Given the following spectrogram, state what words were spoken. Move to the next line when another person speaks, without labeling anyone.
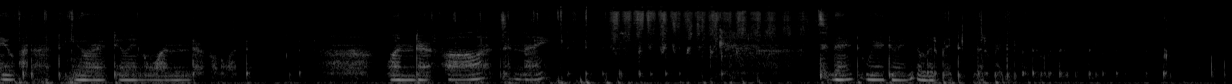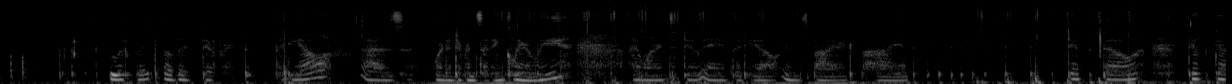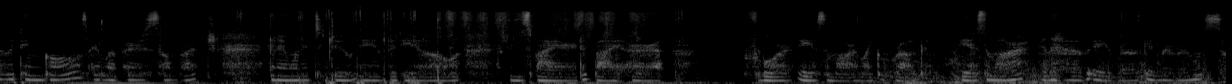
hope that you are doing wonderful, wonderful, wonderful tonight. Tonight we're doing a little bit, little bit, little, little, little, little, little bit of a different video as we're in a different setting clearly. I wanted to do a video inspired by Dipto, Dipto Tingles. I love her so much and I wanted to do a video inspired by her floor ASMR, like rug ASMR, and I have a rug in my room, so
